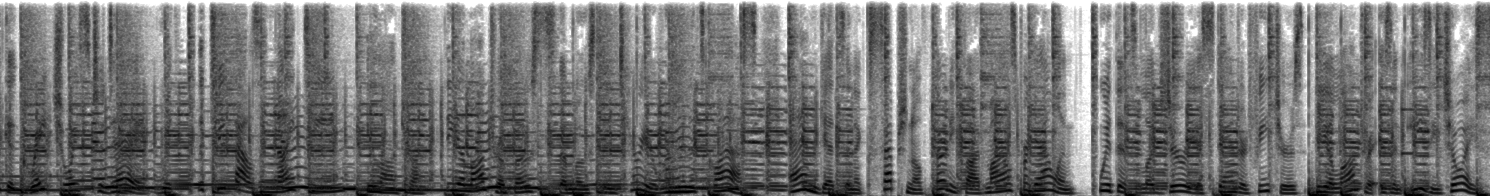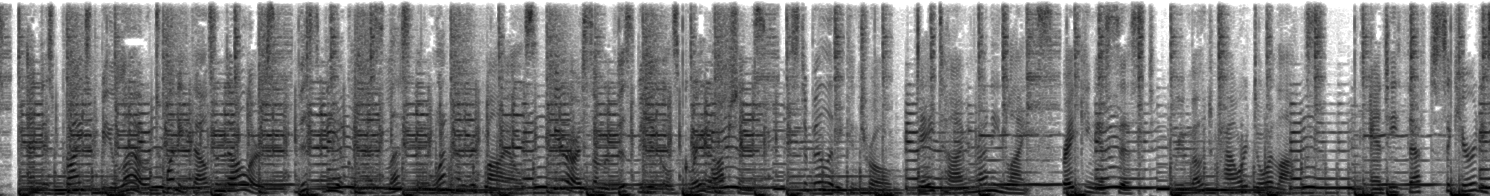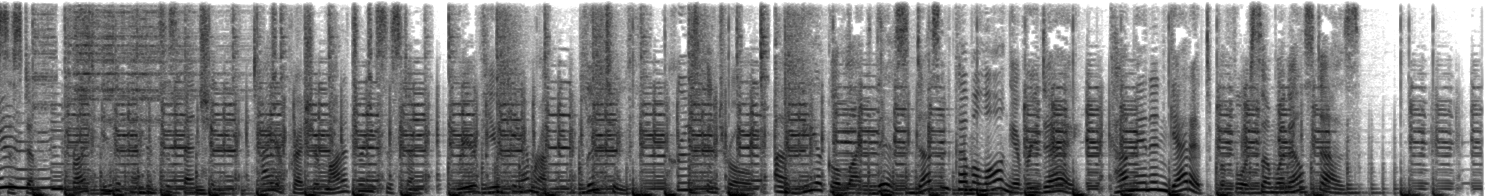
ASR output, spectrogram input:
Make a great choice today with the 2019 Elantra. The Elantra boasts the most interior room in its class and gets an exceptional 35 miles per gallon. With its luxurious standard features, the Elantra is an easy choice and is priced below $20,000. This vehicle has less than 100 miles. Here are some of this vehicle's great options. Stability control, daytime running lights, braking assist, remote power door locks, anti-theft security system, front independent suspension, tire pressure monitoring system, rear view camera, Bluetooth, cruise control. A vehicle like this doesn't come along every day. Come in and get it before someone else does.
